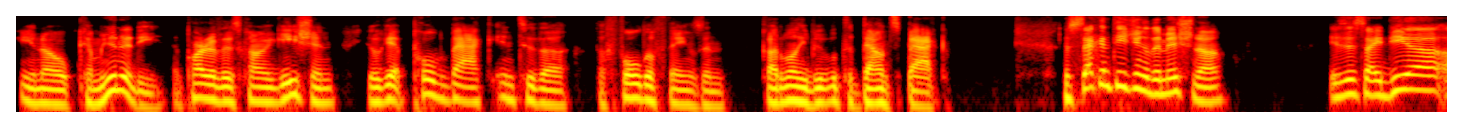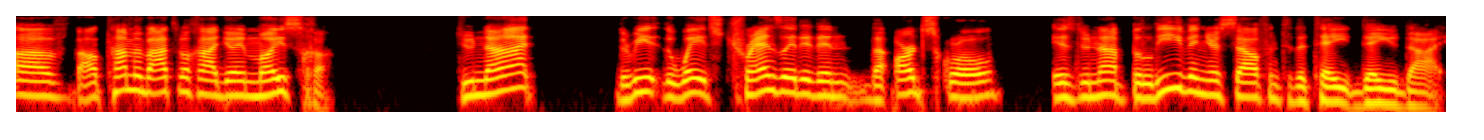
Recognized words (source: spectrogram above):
you know, community and part of this congregation, you'll get pulled back into the the fold of things, and God willing, you'll be able to bounce back. The second teaching of the Mishnah is this idea of do not the re, the way it's translated in the ArtScroll is do not believe in yourself until the day you die.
